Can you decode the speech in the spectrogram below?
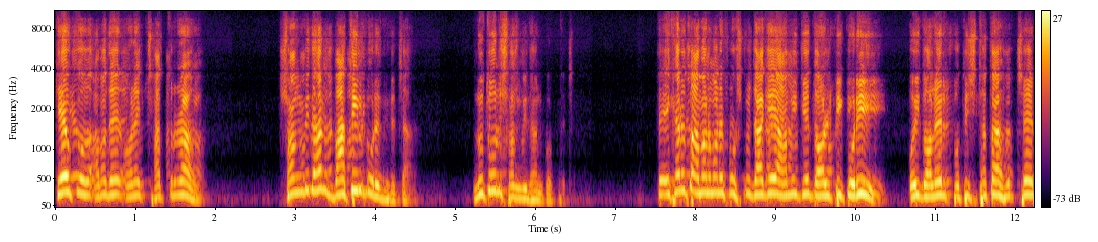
কেউ কেউ আমাদের অনেক ছাত্ররাও সংবিধান বাতিল করে দিতে চান। নতুন সংবিধান করতে চান তো এখানে তো আমার মনে প্রশ্ন জাগে, আমি যে দলটি করি, ওই দলের প্রতিষ্ঠাতা হচ্ছেন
